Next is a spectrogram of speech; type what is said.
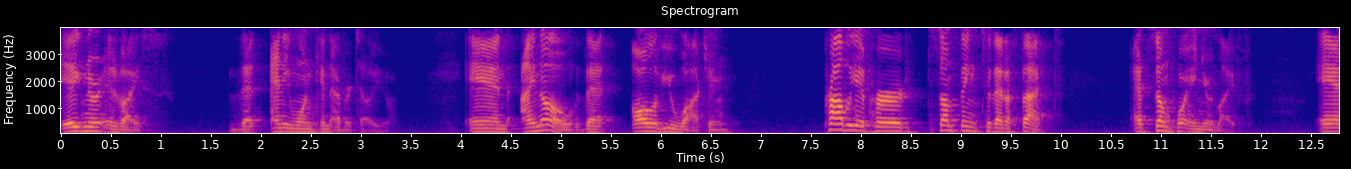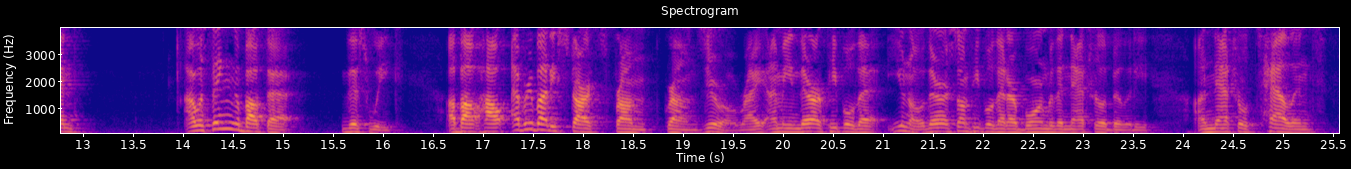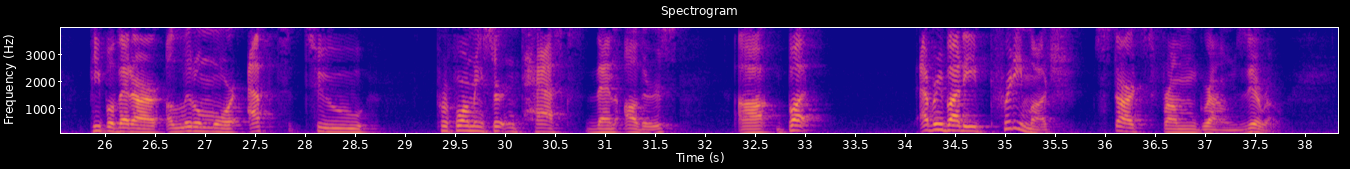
ignorant advice that anyone can ever tell you. And I know that all of you watching probably have heard something to that effect at some point in your life. And I was thinking about that this week about how everybody starts from ground zero, right? I mean, there are people that, you know, there are some people that are born with a natural ability, a natural talent, people that are a little more apt to performing certain tasks than others. Uh, but everybody pretty much starts from ground zero.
